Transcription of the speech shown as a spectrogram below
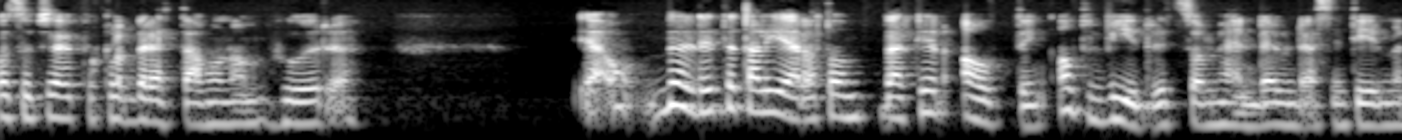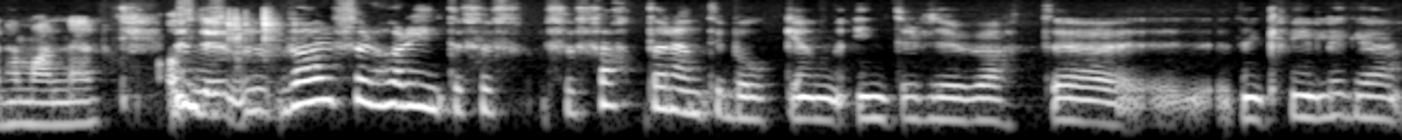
och så försöker förklara- berätta hon om hur, ja, väldigt detaljerat om verkligen allting, allt vidrigt som hände under sin tid med den här mannen. Och Men så, du, varför har inte för, författaren till boken intervjuat eh, den kvinnliga...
